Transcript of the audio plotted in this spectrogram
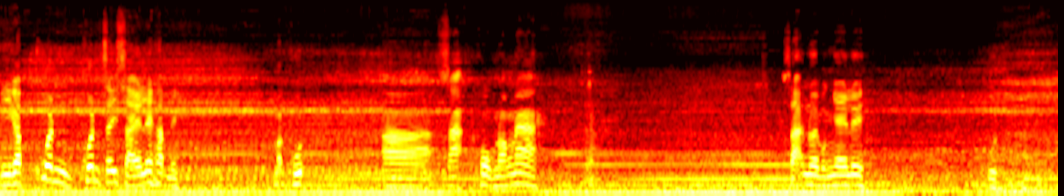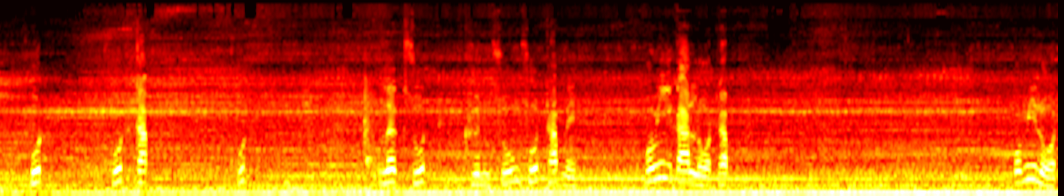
นี่ครับควนควนใสๆเลยครับนี่มาขุดอ่าสะโคกน้องหน้าสะหน่วยบางใหญ่เลย ขุดขุดขุดครับขุดเลิกสุดขึ้นสูงสุดครับนี่บ่มีการโหลดครับบ่มีโหลด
